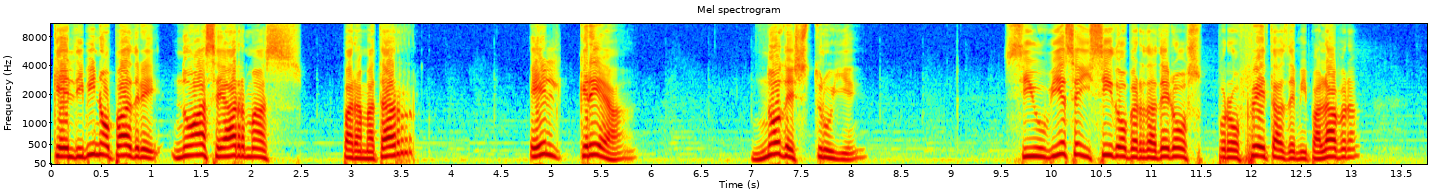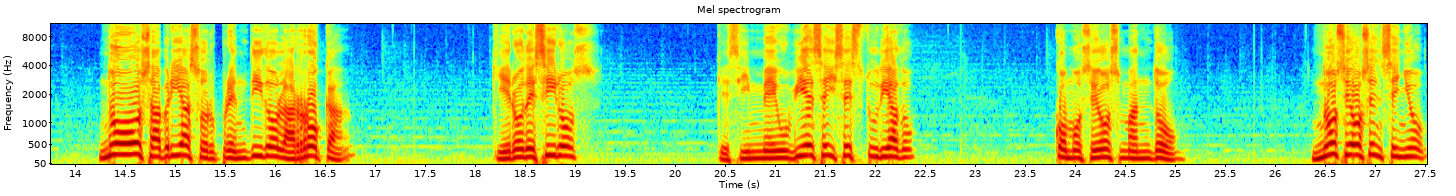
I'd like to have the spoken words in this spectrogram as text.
que el Divino Padre no hace armas para matar? Él crea, no destruye. Si hubieseis sido verdaderos profetas de mi palabra, no os habría sorprendido la roca. Quiero deciros que si me hubieseis estudiado como se os mandó, no se os enseñó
